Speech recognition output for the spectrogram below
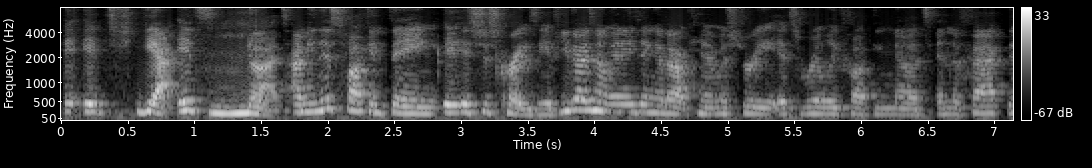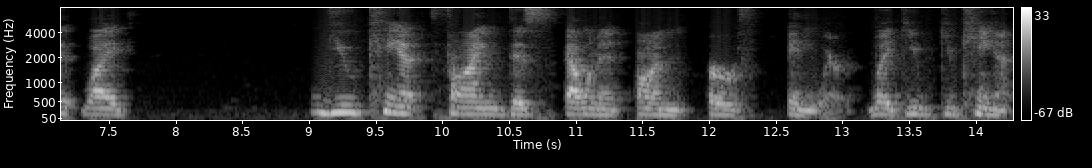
it, it's yeah, it's nuts. I mean, this fucking thing. It, it's just crazy. If you guys know anything about chemistry, it's really fucking nuts. And the fact that like you can't find this element on Earth anywhere. Like you you can't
